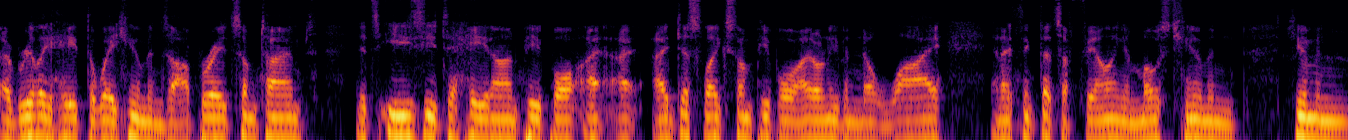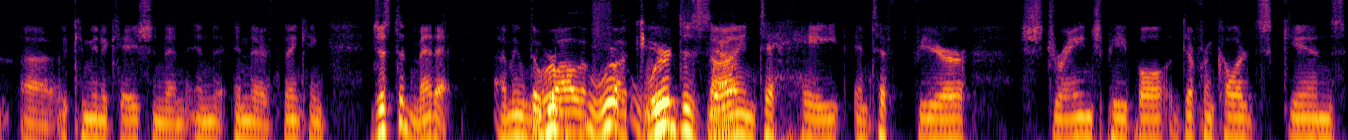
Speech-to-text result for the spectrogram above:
I really hate the way humans operate sometimes. It's easy to hate on people. I, I, I dislike some people. I don't even know why. And I think that's a failing in most human human uh, communication and in, in their thinking. Just admit it. I mean, The we're, we're, we're Yep. designed to hate and to fear strange people, different colored skins,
